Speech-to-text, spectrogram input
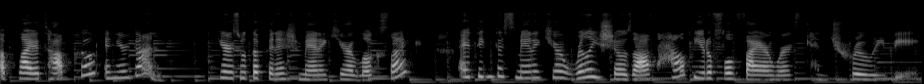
apply a top coat, and you're done. Here's what the finished manicure looks like. I think this manicure really shows off how beautiful fireworks can truly be.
